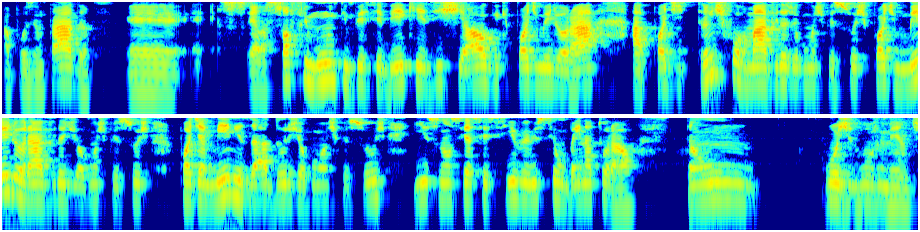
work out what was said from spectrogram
aposentada, é, ela sofre muito em perceber que existe algo que pode melhorar, pode transformar a vida de algumas pessoas, pode melhorar a vida de algumas pessoas, pode amenizar a dores de algumas pessoas e isso não ser acessível isso ser um bem natural. Então, hoje do movimento,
